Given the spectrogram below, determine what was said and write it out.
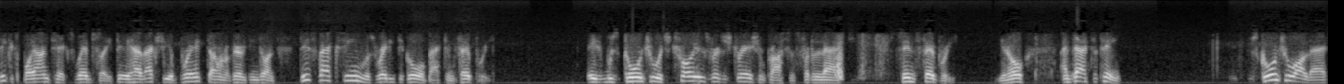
think it's BioNTech's website. They have actually a breakdown of everything done. This vaccine was ready to go back in February. It was going through its trials registration process for the last since February, you know, and that's the thing. It's going through all that.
